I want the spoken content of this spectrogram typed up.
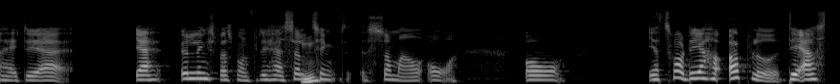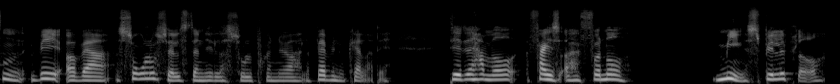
Ej, det er ja, yndlingsspørgsmål, for det har jeg selv Mm. tænkt så meget over. Og jeg tror, det jeg har oplevet, det er sådan ved at være solo-selvstændig eller soloprenør, eller hvad vi nu kalder det. Det er det her med faktisk at have fundet min spilleplade,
